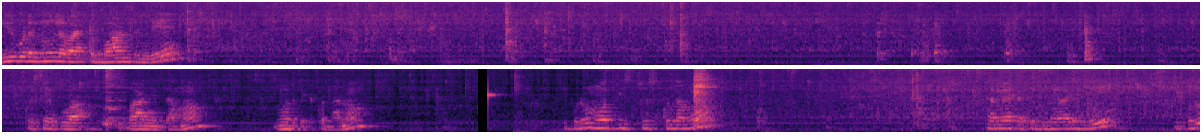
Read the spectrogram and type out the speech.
ఇవి కూడా నూనెలో వాడితే బాగుంటుంది. కొద్దిసేపు వాడినిద్దాము. మూత పెట్టుకున్నాను. ఇప్పుడు మూత తీసి చూసుకుందాము. టమాటా కొద్దిగా వాడింది. ఇప్పుడు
